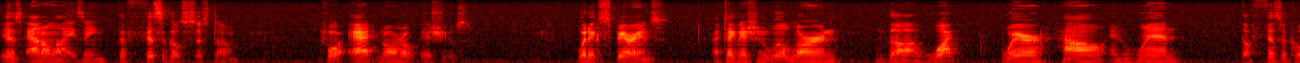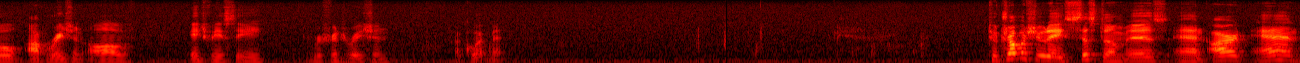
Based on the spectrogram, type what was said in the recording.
is analyzing the physical system for abnormal issues. With experience, a technician will learn the what, where, how, and when the physical operation of HVAC refrigeration equipment. To troubleshoot a system is an art and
